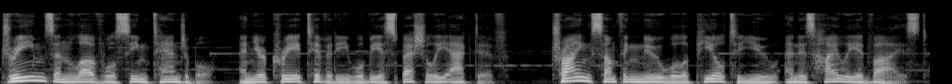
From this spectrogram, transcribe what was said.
Dreams and love will seem tangible, and your creativity will be especially active. Trying something new will appeal to you and is highly advised.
